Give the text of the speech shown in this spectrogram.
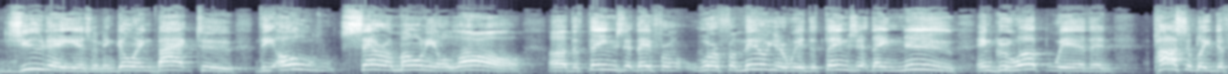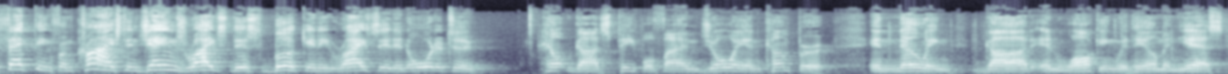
Judaism and going back to the old ceremonial law, uh, the things that they were familiar with, the things that they knew and grew up with, and possibly defecting from Christ. And James writes this book and he writes it in order to help God's people find joy and comfort in knowing God and walking with Him. And yes,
